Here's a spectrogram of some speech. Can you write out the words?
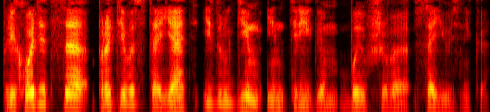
Приходится противостоять и другим интригам бывшего союзника.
